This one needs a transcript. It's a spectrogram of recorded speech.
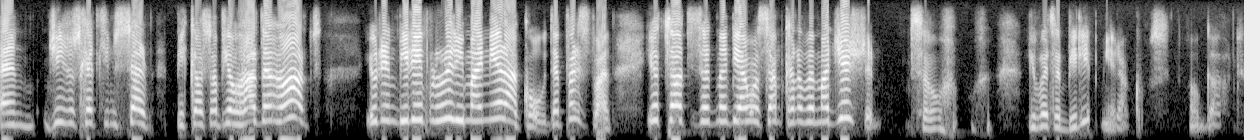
And Jesus had himself because of your hardened hearts. You didn't believe really my miracle, the first one. You thought that maybe I was some kind of a magician. So you better believe miracles of God.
